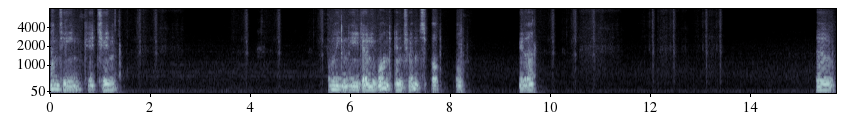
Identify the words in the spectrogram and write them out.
canteen, kitchen. Probably need only one entrance, but we'll do that. So,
